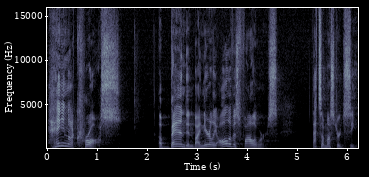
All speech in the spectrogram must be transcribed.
Hanging on a cross, abandoned by nearly all of his followers, that's a mustard seed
